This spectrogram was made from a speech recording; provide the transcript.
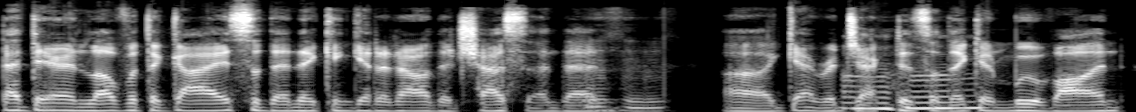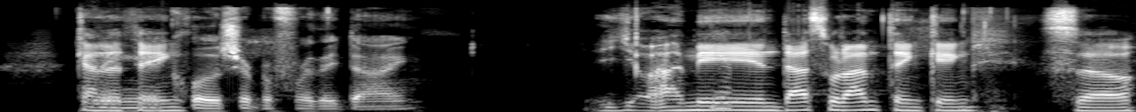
that they're in love with the guy, so then they can get it out of their chest and then Mhm. uh, get rejected, so they Mhm. can move on, kind of Bringing thing. Closure before they die. Yeah, I mean, that's what I'm thinking. So,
